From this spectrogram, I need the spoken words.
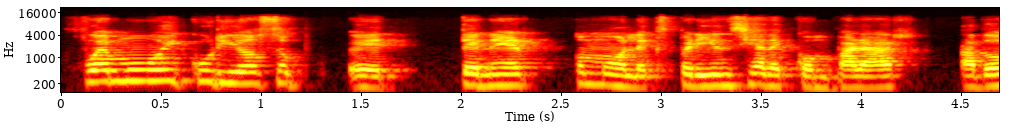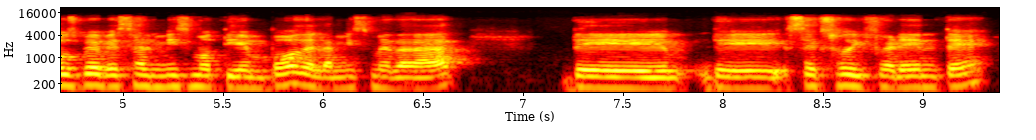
fue muy curioso tener como la experiencia de comparar a dos bebés al mismo tiempo, de la misma edad, de, sexo diferente.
